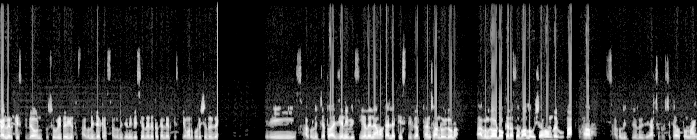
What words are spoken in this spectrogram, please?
কালের কিস্তি দেওয়ান তো সুবিধা হয়ে গেছে। ছাগলের জায়গা ছাগলের জানি বেশি হলে তো কালের কিস্তি আমার পরিশোধ হয়ে যায়। রে ছাগলের যত আজ জানি বেশি হলে আমার কালে কিস্তির টেনশন রইল না। ছাগল গাও ডকের আছে, ভালো হিসাব হন যাব না হ্যাঁ ছাগলের যে লই যায় আশেপাশে কেউ তো নাই।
